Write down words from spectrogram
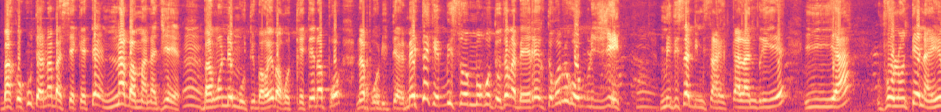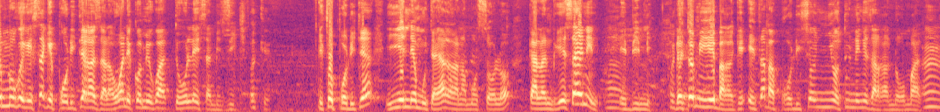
bakokutana na basecretaire na bamanager mm. bango nde motu bakoye bakotraite na, pro, na producteur mais teke biso moko toza na baerègle tokomi kooblige mm. midisa abimisaka calendrier ya volonté na ye moko ekesaki producteur azala wana ekomi kwa tolesa miziki okay. il faut producteur ye nde moto ayakaka na mosolo calendrier esali nini mm. ebimi de to miyebaka ke eza baproduction nyonso tu ndenge ezalaka normal mm.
